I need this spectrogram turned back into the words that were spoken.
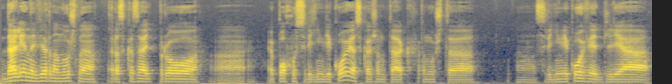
Далее, наверное, нужно рассказать про эпоху Средневековья, скажем так, потому что Средневековье для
